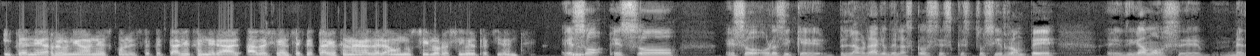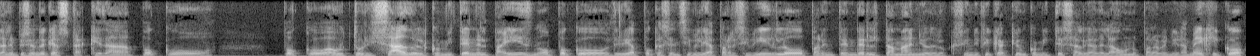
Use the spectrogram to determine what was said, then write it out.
y tener reuniones con el secretario general, a ver si el secretario general de la ONU sí lo recibe el presidente. Eso, eso, eso, ahora sí que la verdad de las cosas es que esto sí rompe eh, digamos, eh, me da la impresión de que hasta queda poco poco autorizado el comité en el país, ¿no? Poco, diría, poca sensibilidad para recibirlo, para entender el tamaño de lo que significa que un comité salga de la ONU para venir a México,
